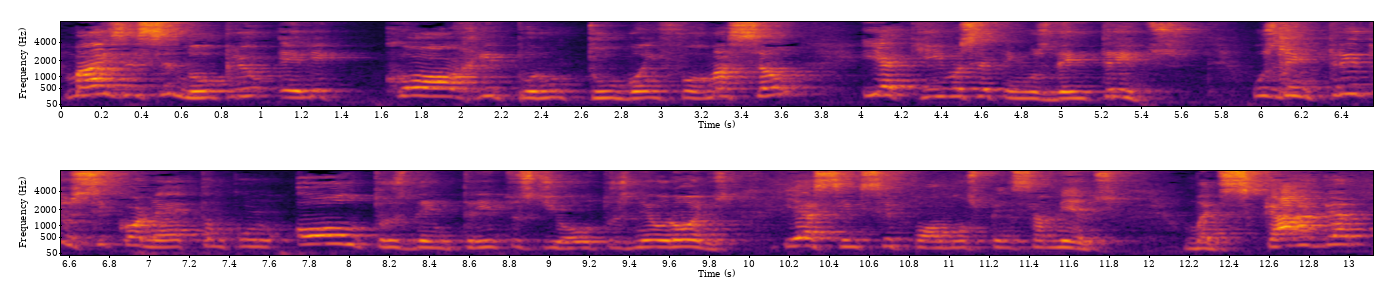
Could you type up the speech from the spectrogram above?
Mas esse núcleo ele corre por um tubo a informação e aqui você tem os dendritos. Os dendritos se conectam com outros dendritos de outros neurônios e assim se formam os pensamentos. Uma descarga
